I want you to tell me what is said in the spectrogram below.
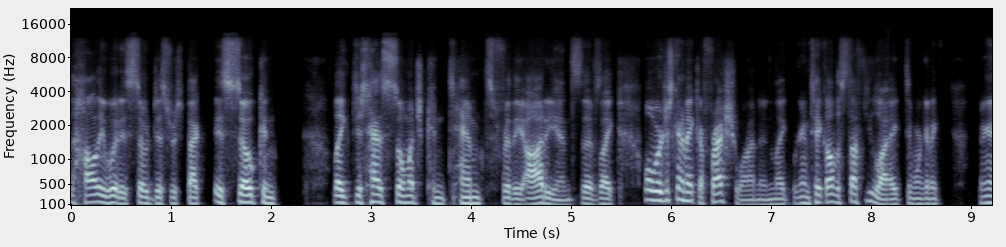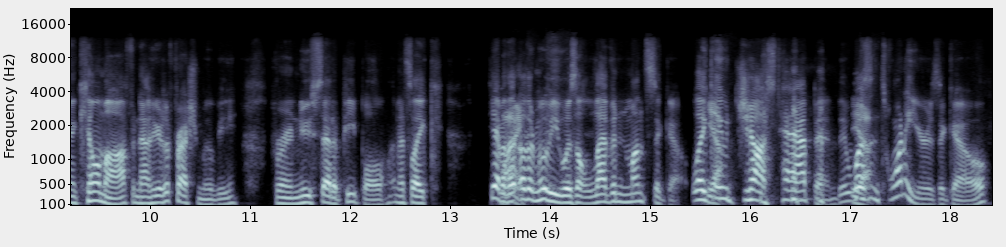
hollywood is so disrespect is so con like just has so much contempt for the audience that's like well we're just gonna make a fresh one and like we're gonna take all the stuff you liked and we're gonna we're gonna kill them off and now here's a fresh movie for a new set of people. And it's like yeah but that other movie was 11 months ago. Like Yeah. it just happened. It Yeah. wasn't 20 years ago.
